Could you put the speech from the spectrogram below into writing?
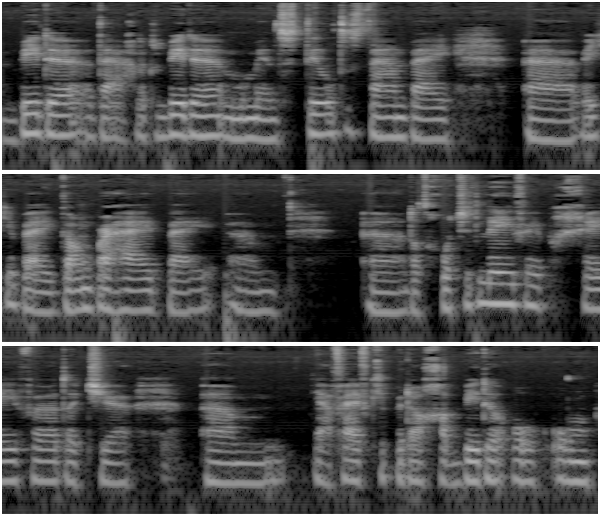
bidden, dagelijks bidden, een moment stil te staan bij, uh, weet je, bij dankbaarheid, bij uh, dat God je het leven heeft gegeven, dat je um, ja, vijf keer per dag gaat bidden ook om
